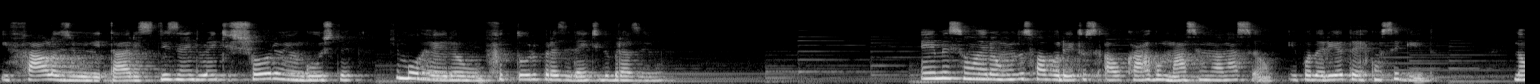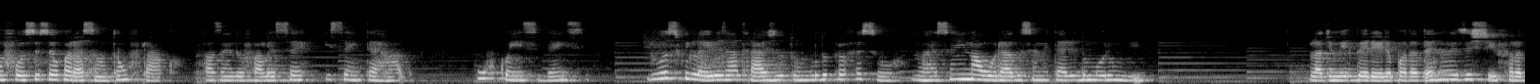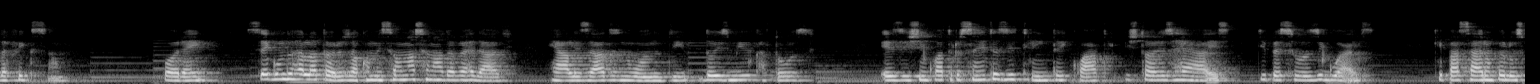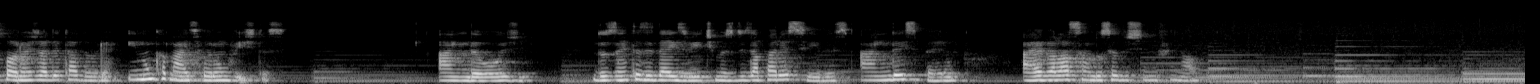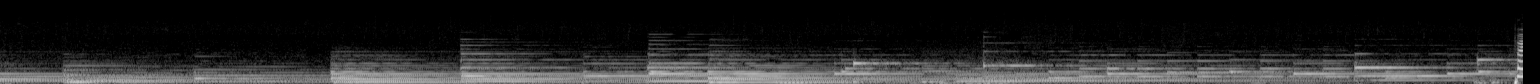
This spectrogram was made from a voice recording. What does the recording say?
E falas de militares dizendo entre choro e angústia que morrera o futuro presidente do Brasil. Emerson era um dos favoritos ao cargo máximo na nação e poderia ter conseguido, não fosse seu coração tão fraco, fazendo-o falecer e ser enterrado, por coincidência, duas fileiras atrás do túmulo do professor, no recém-inaugurado cemitério do Morumbi. Vladimir Pereira pode até não existir fora da ficção. Porém, segundo relatórios da Comissão Nacional da Verdade, realizados no ano de 2014, Existem 434 histórias reais de pessoas iguais que passaram pelos porões da ditadura e nunca mais foram vistas. Ainda hoje, 210 vítimas desaparecidas ainda esperam a revelação do seu destino final.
